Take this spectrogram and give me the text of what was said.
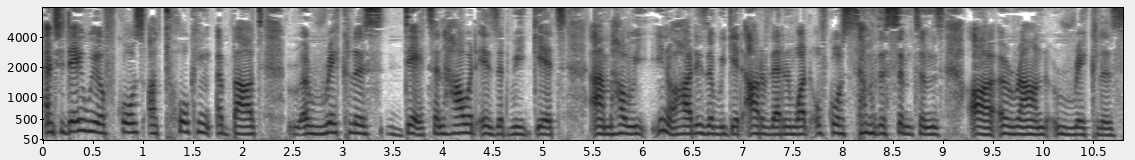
And today we, of course, are talking about reckless debt and how it is that we get, um, how we, you know, how it is that we get out of that and what, of course, some of the symptoms are around reckless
